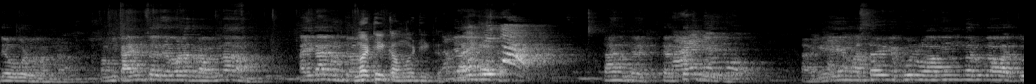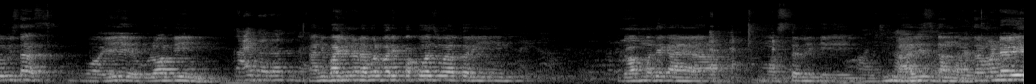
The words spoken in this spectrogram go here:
देवगडवरना. मग मी कायमच देवगडात राहत ना. आई काय म्हणतो? मग ठीक आहे मग ठीक आहे. काय म्हणतात करतात काय की? नको. अगे मस्त फुल व्लॉगिंग करू चोवीस तास. व हे व्लॉगिंग काय करत नाही. आणि भाजीला डबल बारीक पकवाज वा करी जॉबमध्ये काय आहे? मस्त पैकी. भारीच काम व्हायचं मंडळी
